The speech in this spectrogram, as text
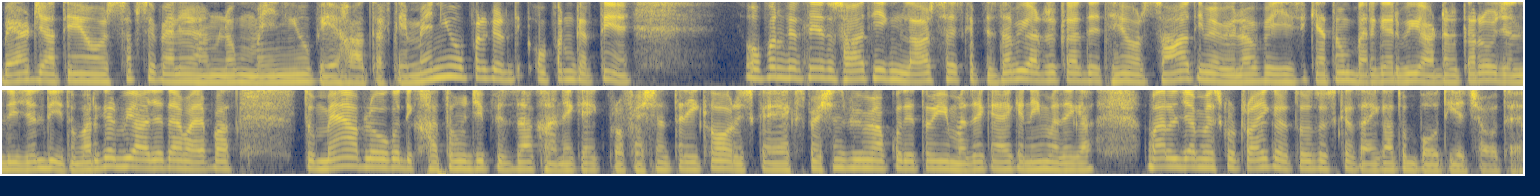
बैठ जाते हैं और सबसे पहले हम लोग मेन्यू पे हाथ रखते हैं। मेन्यू ओपन कर, ओपन करते हैं। ओपन करते हैं तो साथ ही एक लार्ज साइज़ का पिज़्ज़ा भी ऑर्डर कर देते हैं और साथ ही मैं बेलो पे ये कहता हूँ बर्गर भी ऑर्डर करो जल्दी जल्दी। तो बर्गर भी आ जाता है हमारे पास। तो मैं आप लोगों को दिखाता हूँ जी पिज़्ज़ा खाने का एक प्रोफेशनल तरीका और इसका एक्सप्रेशन भी मैं आपको देता हूँ, ये मज़े का है कि नहीं मज़े का। बहरहाल जब मैं इसको ट्राई करता हूँ तो इसका जायका तो बहुत ही अच्छा होता है।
